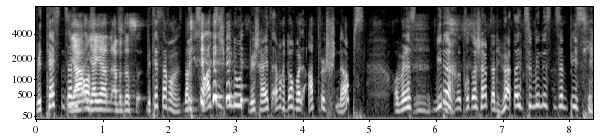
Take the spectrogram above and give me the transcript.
Wir testen es einfach ja, aus. ja, ja, aber das. Wir testen einfach nach 20 Minuten. Wir schreiben jetzt einfach nochmal Apfelschnaps. Und wenn er es wieder drunter schreibt, dann hört er zumindest ein bisschen.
